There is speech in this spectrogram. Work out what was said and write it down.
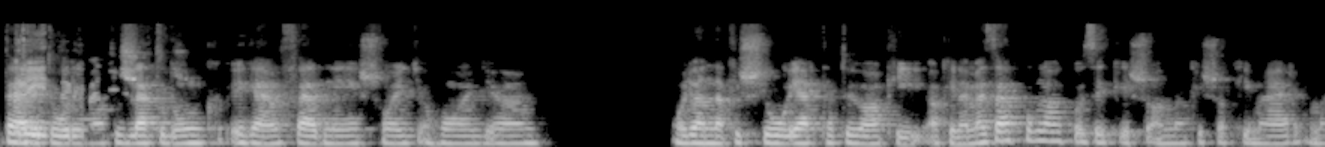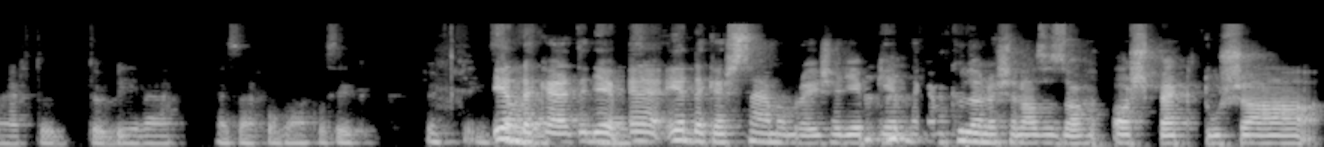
teritoriumot is le tudunk igen fedni, és hogy, hogy, hogy annak is jó érthető, aki, aki nem ezzel foglalkozik, és annak is, aki már, már több, több éve ezzel foglalkozik. Érdekelt, egyéb, érdekes számomra is egyébként, nekem különösen az az a aspektusa,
